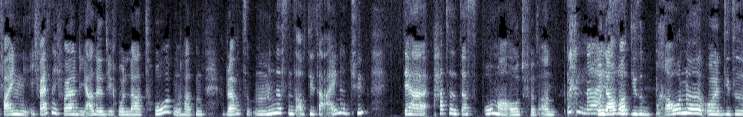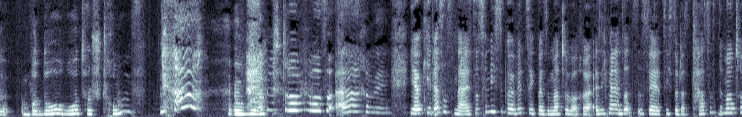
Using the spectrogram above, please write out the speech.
vor allem, ich weiß nicht, woher die alle die Rollatoren hatten, aber da war mindestens auch dieser eine Typ, der hatte das Oma-Outfit an. Nice. Und auch noch diese braune oder diese Bordeaux-rote Strumpf. Ja. Strumpfhose, ach weh. Ja, okay, das ist nice. Das finde ich super witzig bei so Mottowoche. Also ich meine, ansonsten ist ja jetzt nicht so das krasseste Motto.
